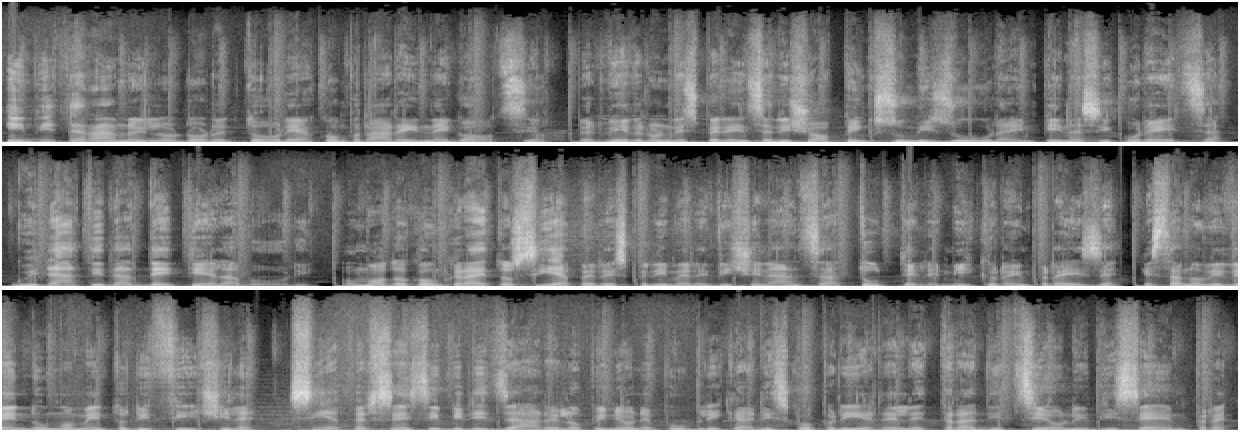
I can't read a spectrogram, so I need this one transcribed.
inviteranno i loro lettori a comprare in negozio per vivere un'esperienza di shopping su misura in piena sicurezza, guidati da addetti ai lavori. Un modo concreto sia per esprimere vicinanza a tutte le microimprese che stanno vivendo un momento difficile, sia per sensibilizzare l'opinione pubblica a riscoprire le tradizioni di sempre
